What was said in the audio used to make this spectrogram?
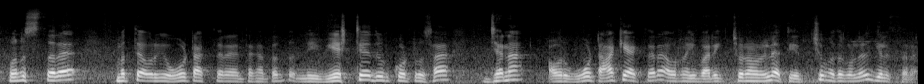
ಸ್ಮರಿಸ್ತಾರೆ, ಮತ್ತು ಅವರಿಗೆ ಓಟ್ ಹಾಕ್ತಾರೆ ಅಂತಕ್ಕಂಥದ್ದು. ನೀವು ಎಷ್ಟೇ ದುಡ್ಡು ಕೊಟ್ಟರು ಸಹ ಜನ ಅವ್ರಿಗೆ ಓಟ್ ಹಾಕಿ ಹಾಕ್ತಾರೆ, ಅವ್ರನ್ನ ಈ ಬಾರಿ ಚುನಾವಣೆಯಲ್ಲಿ ಅತಿ ಹೆಚ್ಚು ಮತಗಳಲ್ಲಿ ಗೆಲ್ಲಿಸ್ತಾರೆ.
